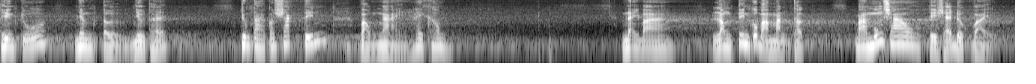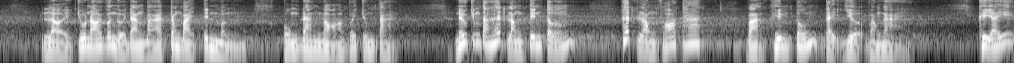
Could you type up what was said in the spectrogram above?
Thiên Chúa nhân từ như thế. Chúng ta có xác tín vào Ngài hay không? Này bà, Lòng tin của bà mạnh thật. Bà muốn sao thì sẽ được vậy. Lời Chúa nói với người đàn bà trong bài tin mừng Cũng đang ngỏ với chúng ta. Nếu chúng ta hết lòng tin tưởng, Hết lòng phó thác Và khiêm tốn cậy dựa vào Ngài, Khi ấy,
